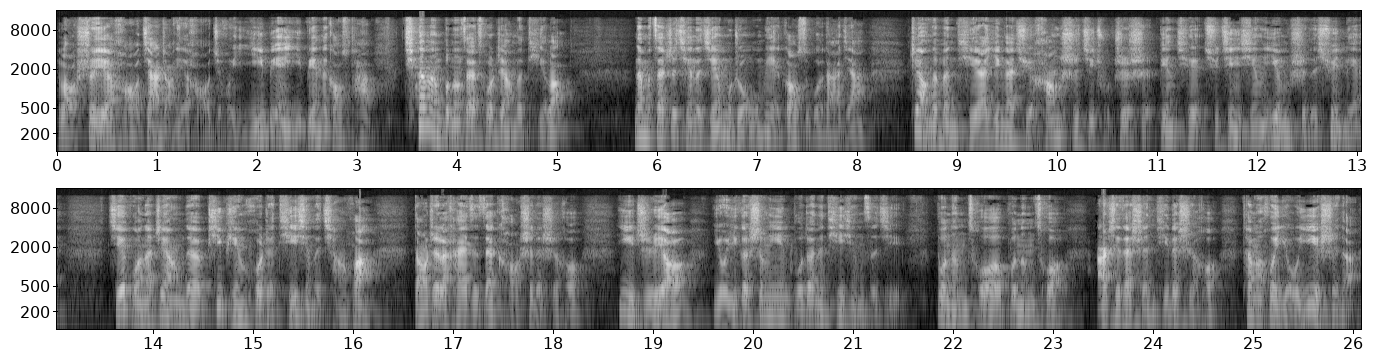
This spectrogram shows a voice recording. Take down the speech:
老师也好，家长也好，就会一遍一遍的告诉他，千万不能再错这样的题了。那么在之前的节目中，我们也告诉过大家，这样的问题啊，应该去夯实基础知识，并且去进行应试的训练。结果呢，这样的批评或者提醒的强化，导致了孩子在考试的时候，一直要有一个声音不断的提醒自己，不能错，不能错。而且在审题的时候，他们会有意识的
